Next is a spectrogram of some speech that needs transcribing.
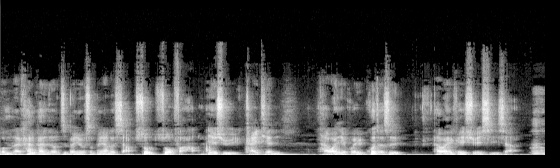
我们来看看说日本有什么样的小做做法。好，也许改天台湾也会，或者是台湾也可以学习一下。嗯，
